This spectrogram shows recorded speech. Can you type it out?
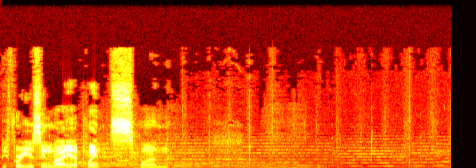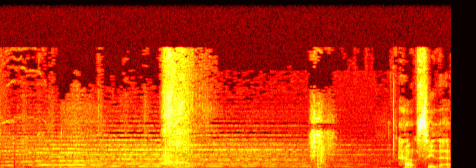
before using my uh, points one. I don't see that.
